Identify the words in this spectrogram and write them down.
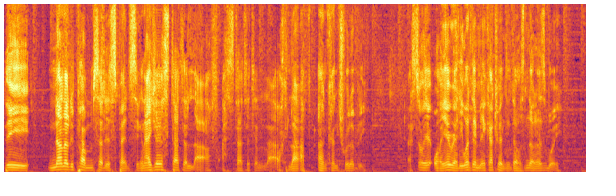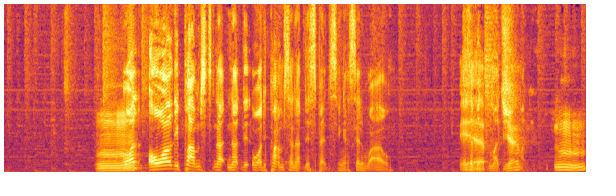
the none of the pumps are dispensing. And I just started to laugh. I started to laugh, laugh uncontrollably. I said, oh, you really want to make a $20,000, boy? Mm-hmm. All, all the pumps, not, not the, all the pumps are not dispensing. I said, "Wow, it's a bit Yep, much." yep. Mm-hmm.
